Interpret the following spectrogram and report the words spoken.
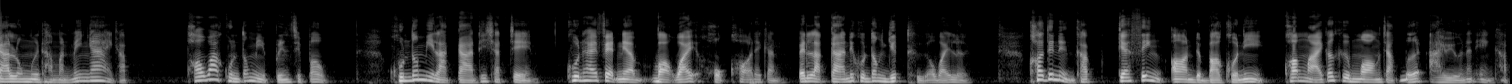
การลงมือทำมันไม่ง่ายครับ เพราะว่าคุณต้องมี principle คุณต้องมีหลักการที่ชัดเจน คุณ Heifetz เนี่ยบอกไว้ 6 ข้อด้วยกัน เป็นหลักการที่คุณต้องยึดถือเอาไว้เลย ข้อที่ 1 ครับ getting on the balcony ความหมายก็คือมองจาก bird eye view นั่นเองครับ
